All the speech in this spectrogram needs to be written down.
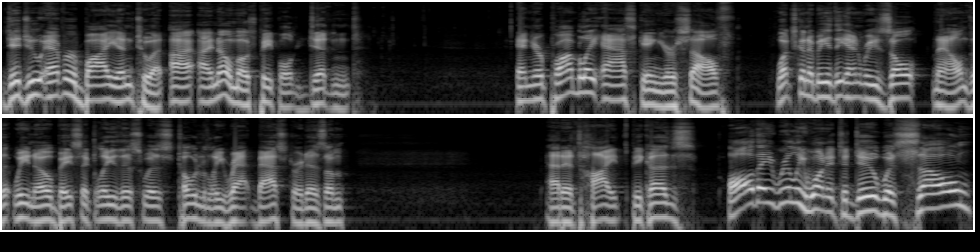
Did you ever buy into it? I, I know most people didn't. And you're probably asking yourself, what's going to be the end result now that we know basically this was totally rat bastardism? At its height because all they really wanted to do was sell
